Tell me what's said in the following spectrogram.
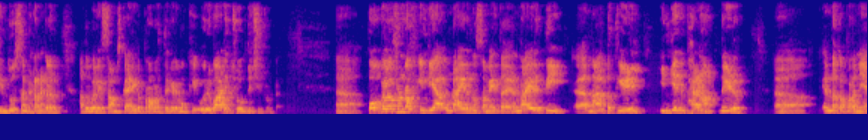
ഹിന്ദു സംഘടനകളും അതുപോലെ സാംസ്കാരിക പ്രവർത്തകരും ഒക്കെ ഒരുപാട് ചോദിച്ചിട്ടുണ്ട്. പോപ്പുലർ ഫ്രണ്ട് ഓഫ് ഇന്ത്യ ഉണ്ടായിരുന്ന സമയത്ത് രണ്ടായിരത്തി നാൽപ്പത്തി ഏഴിൽ ഇന്ത്യൻ ഭരണം നേടും എന്നൊക്കെ പറഞ്ഞ്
